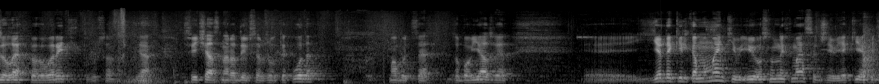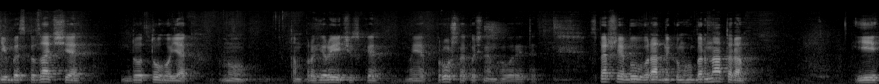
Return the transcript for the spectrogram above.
дуже легко говорити, тому що я свій час народився в жовтих водах. Мабуть, це зобов'язує. Е, Є декілька моментів і основних меседжів, які я хотів би сказати ще до того, як ну, там, про героїчне моє прошле почнемо говорити. Спершу я був радником губернатора, і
